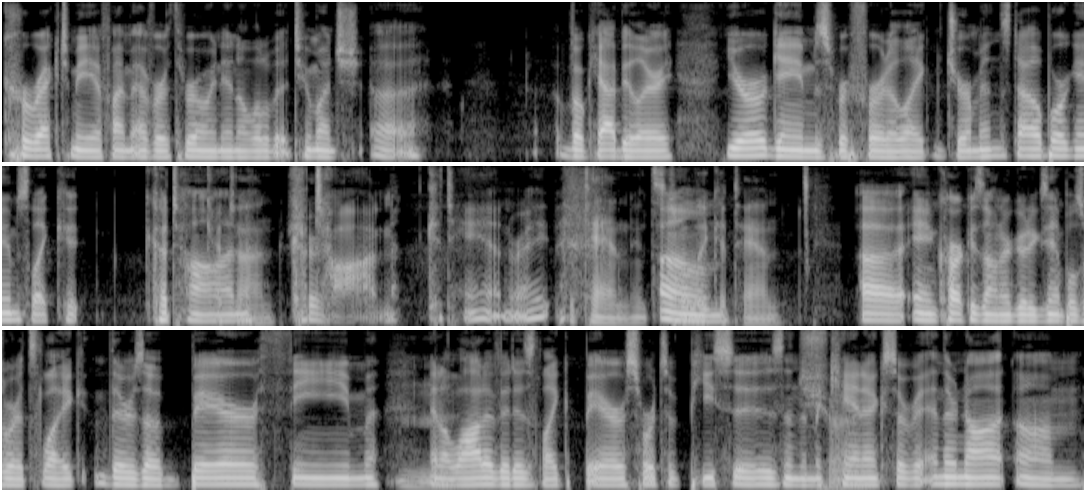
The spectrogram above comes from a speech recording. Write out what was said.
correct me if I'm ever throwing in a little bit too much uh, vocabulary. Euro games refer to like German style board games, like Catan, Catan, sure. Catan, Catan, right? Catan. It's totally Um, Catan. uh, and Carcassonne are good examples where it's like there's a bear theme, and a lot of it is like bear sorts of pieces, and the Mm. Sure. mechanics of it, and they're not um,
